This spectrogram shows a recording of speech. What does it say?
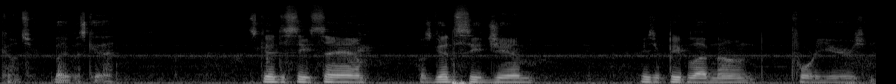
concert, but it was good. It's good to see Sam. It was good to see Jim. These are people I've known 40 years. And,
